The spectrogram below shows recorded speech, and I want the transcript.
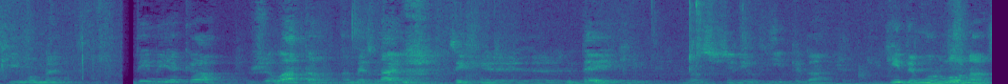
такий момент. Людина, яка жила там, а ми знаємо цих е, е, людей, які у нас в селі от да? їде Мурло на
